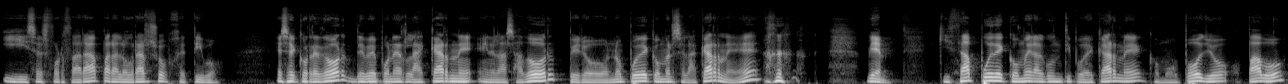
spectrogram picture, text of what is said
y se esforzará para lograr su objetivo. Ese corredor debe poner la carne en el asador, pero no puede comerse la carne, ¿eh? Bien, quizá puede comer algún tipo de carne, como pollo o pavo,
